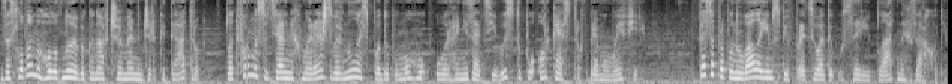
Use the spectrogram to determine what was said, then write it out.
За словами головної виконавчої менеджерки театру, платформа соціальних мереж звернулась по допомогу у організації виступу оркестру в прямому ефірі та запропонувала їм співпрацювати у серії платних заходів.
